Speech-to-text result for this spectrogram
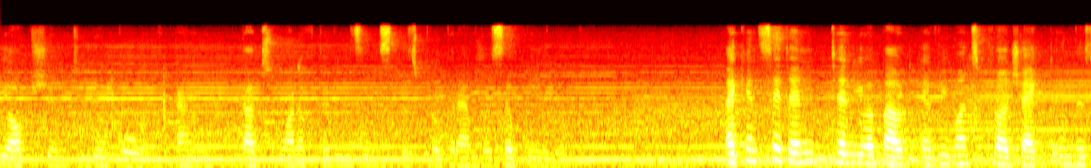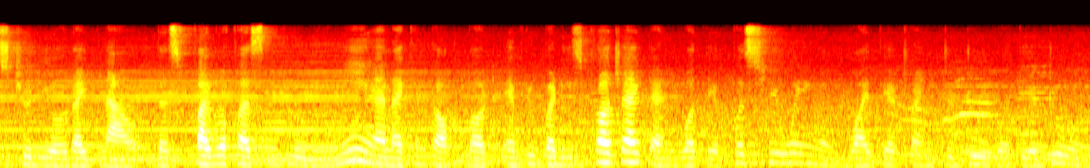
the option to do both, and that's one of the reasons this program was appealing. I can sit and tell you about everyone's project in the studio right now. There's five of us, including me, and I can talk about everybody's project and what they're pursuing and why they're trying to do what they're doing.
